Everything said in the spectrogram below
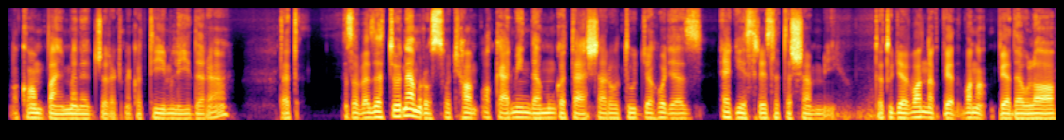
a kampánymenedzsereknek a team leadere, ez a vezető nem rossz, hogyha akár minden munkatársáról tudja, hogy ez egész részletesen mi. Tehát ugye vannak például a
